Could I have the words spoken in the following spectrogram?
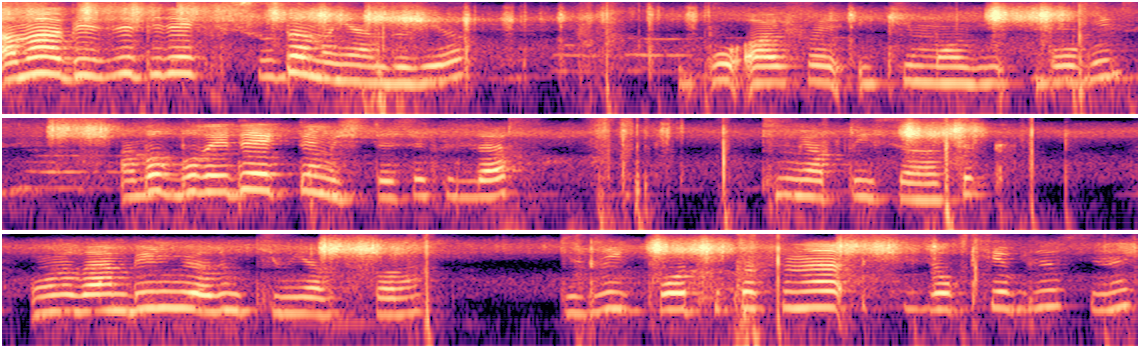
Ama bizi direkt şuradan uyandırıyor bu Alfa 2 mobil, mobil. Ama burayı da eklemiş. Teşekkürler. Kim yaptıysa artık. Onu ben bilmiyorum kim yaptı falan. Gizlilik politikasını siz okuyabilirsiniz.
